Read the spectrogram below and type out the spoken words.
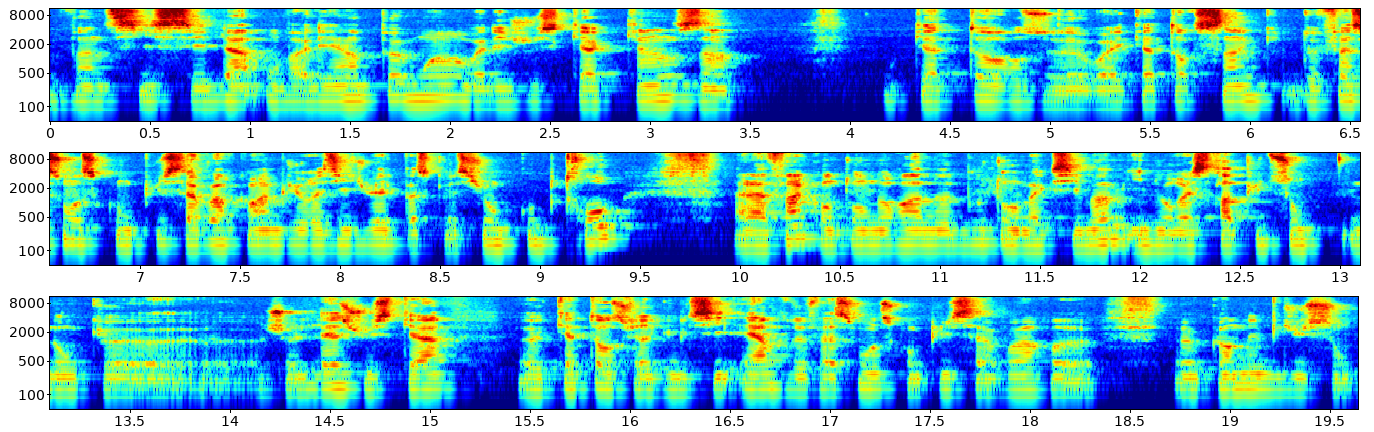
26 et là, on va aller un peu moins, on va aller jusqu'à 15 ou 14, euh, ouais, 14, 5, de façon à ce qu'on puisse avoir quand même du résiduel, parce que si on coupe trop, à la fin, quand on aura notre bouton au maximum, il nous restera plus de son. Donc euh, je laisse jusqu'à 14,6 euh, Hz, de façon à ce qu'on puisse avoir quand même du son.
